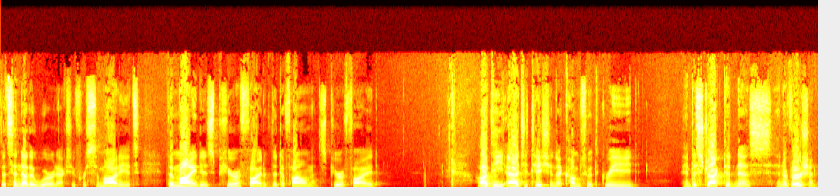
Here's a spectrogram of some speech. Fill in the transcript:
That's another word actually for samadhi. It's the mind is purified of the defilements, purified of the agitation that comes with greed and distractedness and aversion.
